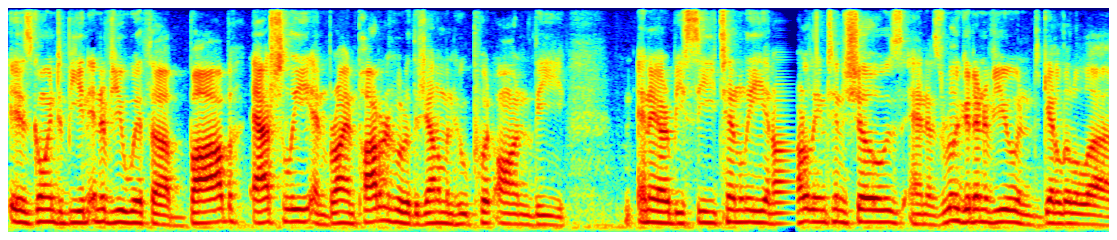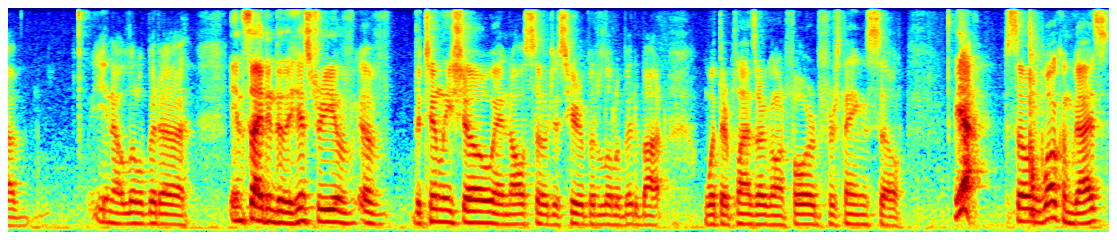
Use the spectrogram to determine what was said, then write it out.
is going to be an interview with uh, Bob, Ashley, and Brian Potter, who are the gentlemen who put on the NARBC Tinley and Arlington shows, and it was a really good interview and get a little, uh, you know, a little bit of insight into the history of, of the Tinley show, and also just hear a bit, a little bit about what their plans are going forward for things. So, yeah, so welcome, guys.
